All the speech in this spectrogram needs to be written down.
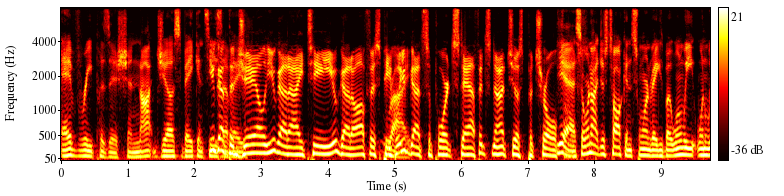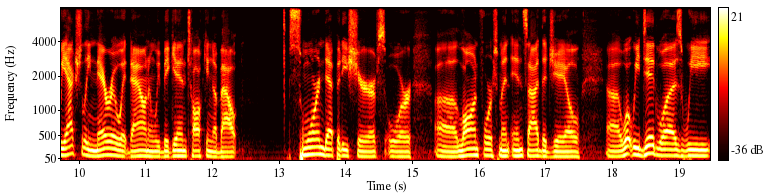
every position, not just vacancies You got of the a jail, you got IT, you got office people, Right. you've got support staff. It's not just patrol. Yeah, folks. so we're not just talking sworn vacancies, but when we when we actually narrow it down and we begin talking about sworn deputy sheriffs or uh, law enforcement inside the jail, uh, what we did was we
